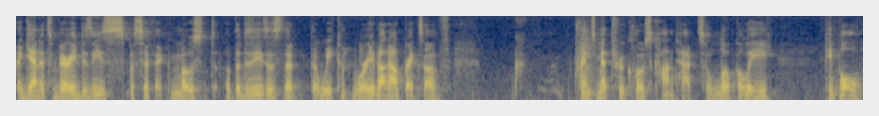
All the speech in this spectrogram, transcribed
again, it's very disease specific. Most of the diseases that, that we can worry about outbreaks of transmit through close contact. So locally, people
